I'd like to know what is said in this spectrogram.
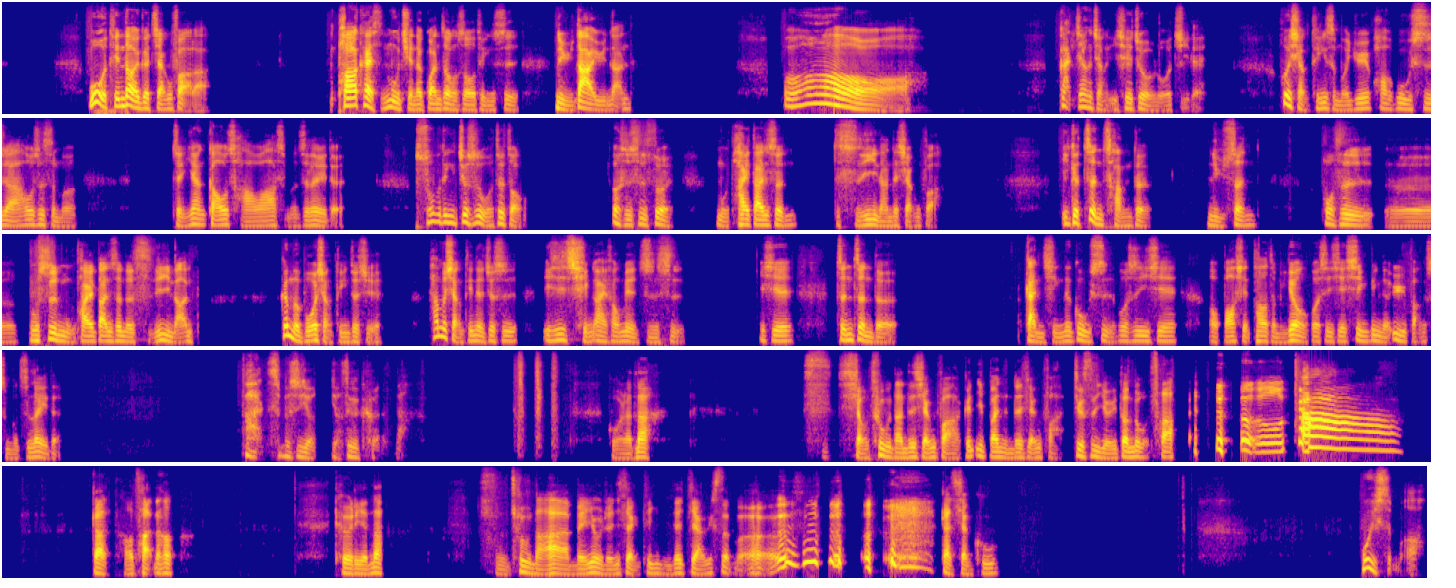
我有听到一个讲法啦。Podcast 目前的观众收听是女大于男。哦。干这样讲，一切就有逻辑嘞。会想听什么约炮故事啊，或是什么怎样高潮啊，什么之类的，说不定就是我这种二十四岁母胎单身的十亿男的想法。一个正常的女生，或是呃不是母胎单身的十亿男，根本不会想听这些。他们想听的就是。一些情爱方面的知识，一些真正的感情的故事，或是一些哦保险套怎么用，或是一些性病的预防什么之类的，啊，是不是有有这个可能呢？果然呐，小处男的想法跟一般人的想法就是有一段落差。我 靠！干，好惨哦，可怜呐，死处男，没有人想听你在讲什么，干想哭，为什么啊？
